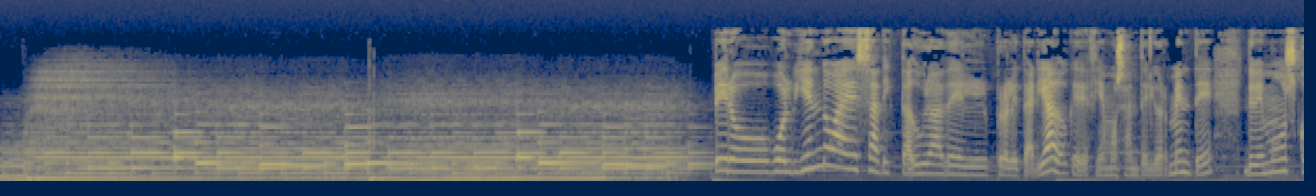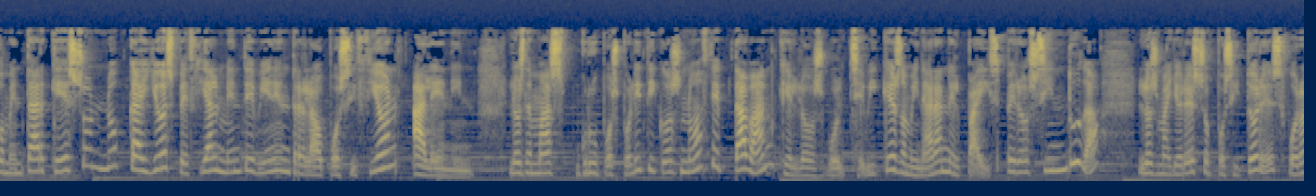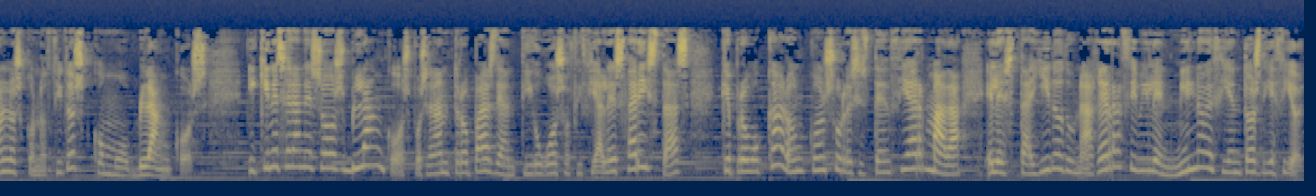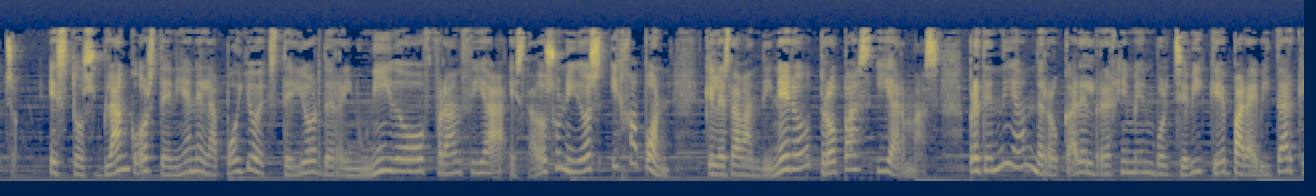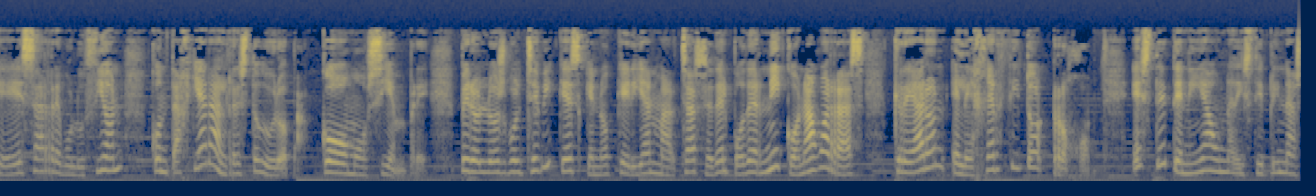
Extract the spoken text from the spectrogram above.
Volviendo a esa dictadura del proletariado que decíamos anteriormente, debemos comentar que eso no cayó especialmente bien entre la oposición a Lenin. Los demás grupos políticos no aceptaban que los bolcheviques dominaran el país, pero sin duda los mayores opositores fueron los conocidos como blancos. ¿Y quiénes eran esos blancos? Pues eran tropas de antiguos oficiales zaristas que provocaron con su resistencia armada el estallido de una guerra civil en 1918. Estos blancos tenían el apoyo exterior de Reino Unido, Francia, Estados Unidos y Japón, que les daban dinero, tropas y armas. Pretendían derrocar el régimen bolchevique para evitar que esa revolución contagiara al resto de Europa, como siempre. Pero los bolcheviques, que no querían marcharse del poder ni con aguarrás, crearon el Ejército Rojo. Este tenía una disciplina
